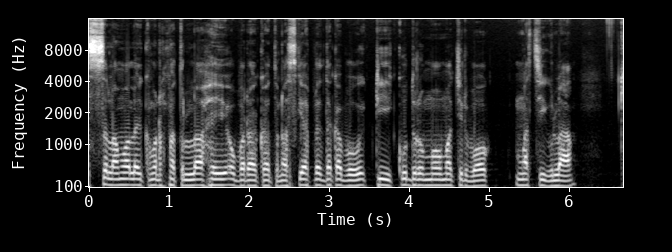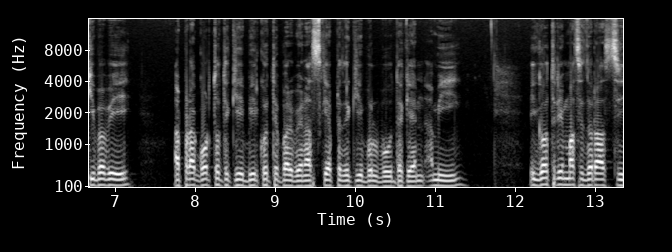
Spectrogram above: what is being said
আসসালামু আলাইকুম রহমতুল্লাহ ওবরাকাত আজকে আপনাদের দেখাবো একটি ক্ষুদ্র মৌমাছির বক মাছিগুলা কীভাবে আপনারা গর্ত থেকে বের করতে পারবেন। আজকে আপনাদের কি বলব, দেখেন আমি এই গর্তের মাছি ধরা আসছি।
